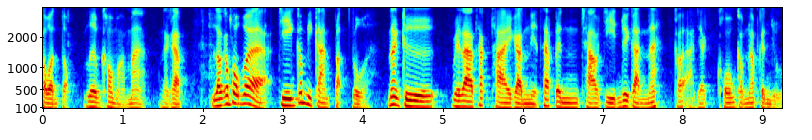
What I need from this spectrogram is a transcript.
ตะวันตกเริ่มเข้ามามากนะครับ เราก็พบว่าจีนก็มีการปรับตัว นั่นคือเวลาทักทายกันเนี่ยถ้าเป็นชาวจีนด้วยกันนะก็อาจจะโค้งกำนับกันอยู่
